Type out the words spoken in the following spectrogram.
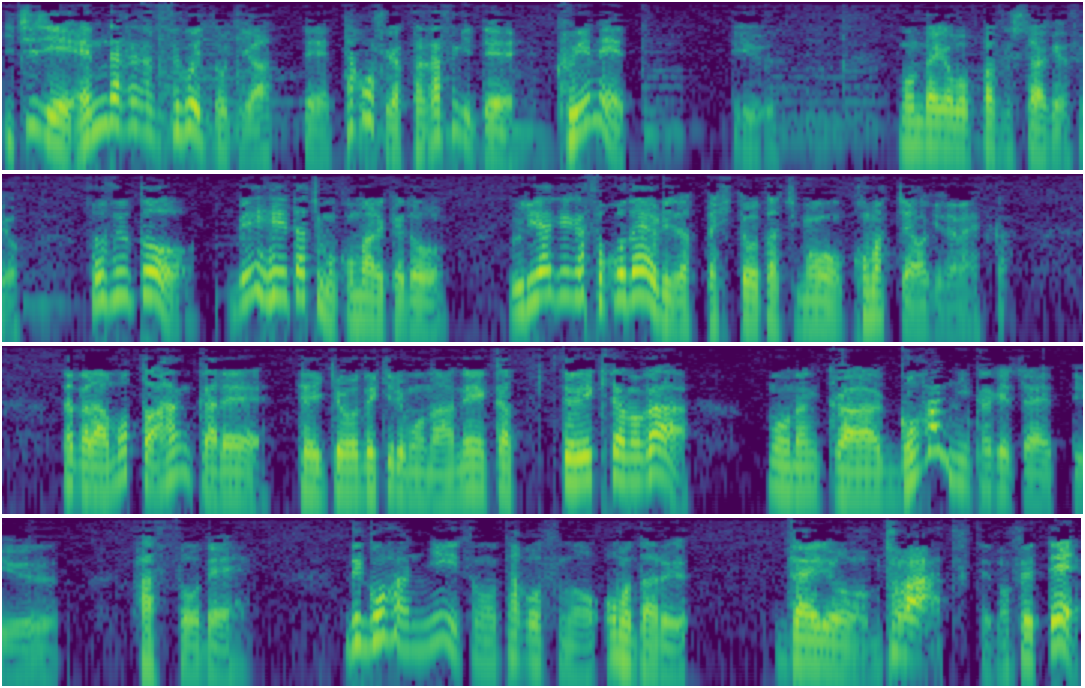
一時円高がすごい時があって、タコスが高すぎて食えねえっていう問題が勃発したわけですよ。そうすると、米兵たちも困るけど、売り上げが底頼りだった人たちも困っちゃうわけじゃないですか。だからもっと安価で提供できるものはねえかってできたのが、もうなんか、ご飯にかけちゃえっていう発想で、で、ご飯にそのタコスの主たる材料をズバーって乗せて、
